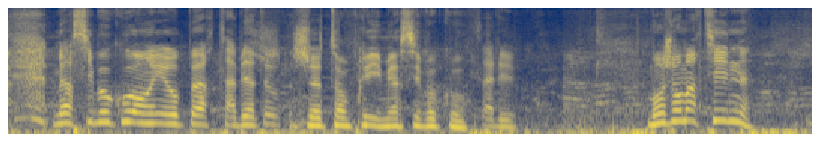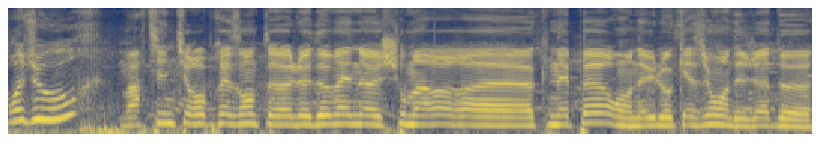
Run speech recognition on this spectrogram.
Merci beaucoup Henri Rupert, à bientôt. Je t'en prie, merci beaucoup. Salut. Bonjour Martine. Bonjour. Martine, tu représentes euh, le domaine Schumacher-Knepper. On a eu l'occasion hein, déjà de,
